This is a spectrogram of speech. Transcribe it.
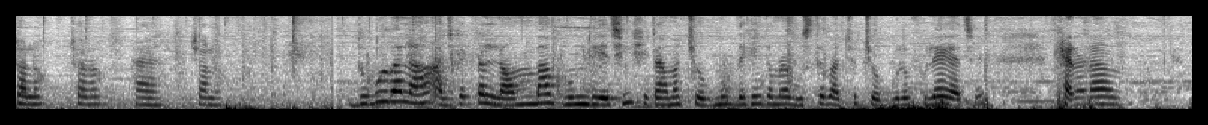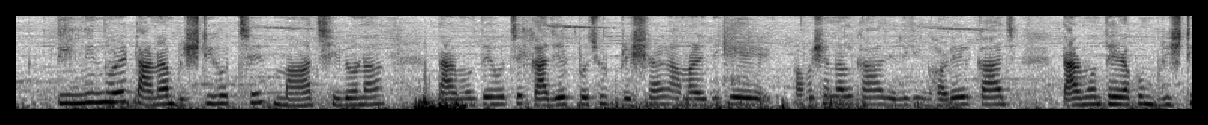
চলো চলো হ্যাঁ চলো। দুপুরবেলা আজকে একটা লম্বা ঘুম দিয়েছি, সেটা আমার চোখ মুখ দেখেই তোমরা বুঝতে পারছ, চোখগুলো ফুলে গেছে। কেননা তিন দিন ধরে টানা বৃষ্টি হচ্ছে, মা ছিল না। তার মধ্যে হচ্ছে কাজের প্রচুর প্রেশার আমার এদিকে প্রফেশনাল কাজ, এদিকে ঘরের কাজ। তার মধ্যে এরকম বৃষ্টি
